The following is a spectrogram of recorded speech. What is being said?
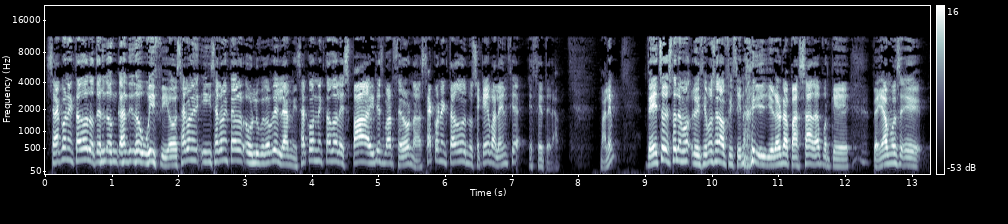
se ha conectado al Hotel Don Cándido Wi-Fi, o se ha y se ha conectado al W Learning, se ha conectado al Spa Aires Barcelona, se ha conectado no sé qué Valencia, etcétera. ¿Vale? De hecho, esto lo, hicimos en la oficina y era una pasada porque veíamos, eh,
